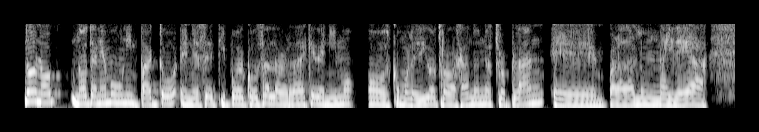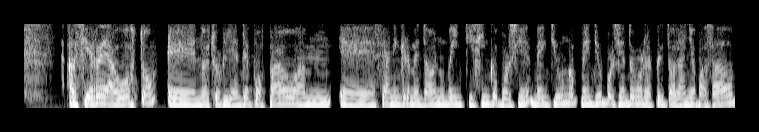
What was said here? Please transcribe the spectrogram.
No, no, no tenemos un impacto en ese tipo de cosas. La verdad es que venimos, como le digo, trabajando en nuestro plan eh, para darle una idea. A cierre de agosto, eh, nuestros clientes postpago han, eh, se han incrementado en un 25%, 21, 21% con respecto al año pasado.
